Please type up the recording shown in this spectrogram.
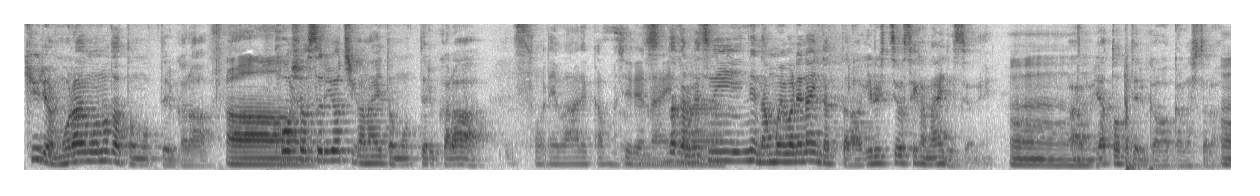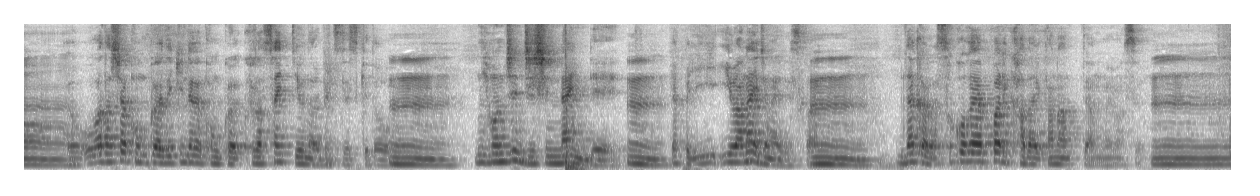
給料はもらうものだと思ってるからあ交渉する余地がないと思ってるからそれはあるかもしれないな。だから別にね何も言われないんだったら上げる必要性がないですよね。ううん。あの雇ってる側からしたら、うん。私はこんくらいできんだからこんくらいくださいって言うなら別ですけど、うん。日本人自信ないんで、うん。やっぱり言わないじゃないですか、うん。だからそこがやっぱり課題かなって思いますよ、うん。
